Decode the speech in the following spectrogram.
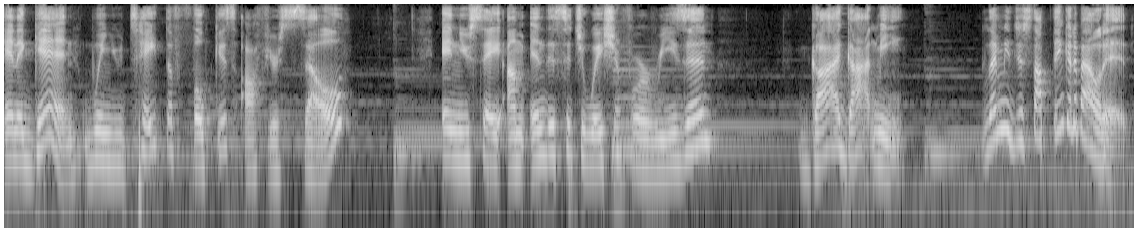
And again, when you take the focus off yourself and you say, I'm in this situation for a reason, God got me. Let me just stop thinking about it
